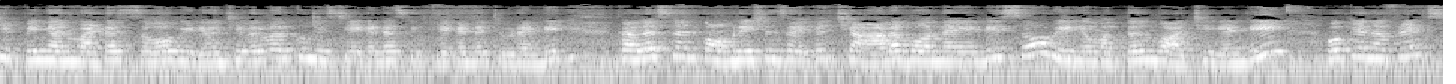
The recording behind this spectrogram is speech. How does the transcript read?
షిప్పింగ్ అనమాట సో వీడియోని చివరి వరకు మిస్ చేయకుండా స్కిప్ చేయకుండా చూడండి. కలర్స్ అండ్ కాంబినేషన్స్ అయితే చాలా బాగున్నాయండి. సో వీడియో మొత్తం వాచ్ చేయండి. ఓకేనా ఫ్రెండ్స్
